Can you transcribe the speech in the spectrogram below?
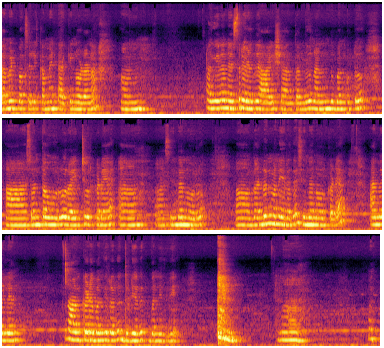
ಕಮೆಂಟ್ ಬಾಕ್ಸಲ್ಲಿ ಕಮೆಂಟ್ ಹಾಕಿ ನೋಡೋಣ. ಹಾಗೆ ನನ್ನ ಹೆಸರು ಹೇಳಿದ್ರೆ ಆಯುಷಾ ಅಂತಂದು. ನಂದು ಬಂದ್ಬಿಟ್ಟು ಸ್ವಂತ ಊರು ರಾಯಚೂರು ಕಡೆ ಸಿಂಧನೂರು. ಗಂಡನ ಮನೆ ಇರೋದೇ ಸಿಂಧನೂರು ಕಡೆ. ಆಮೇಲೆ ನಾವು ಈ ಕಡೆ ಬಂದಿರೋದು ದುಡಿಯೋದಕ್ಕೆ ಬಂದಿದ್ವಿ. ಮತ್ತು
